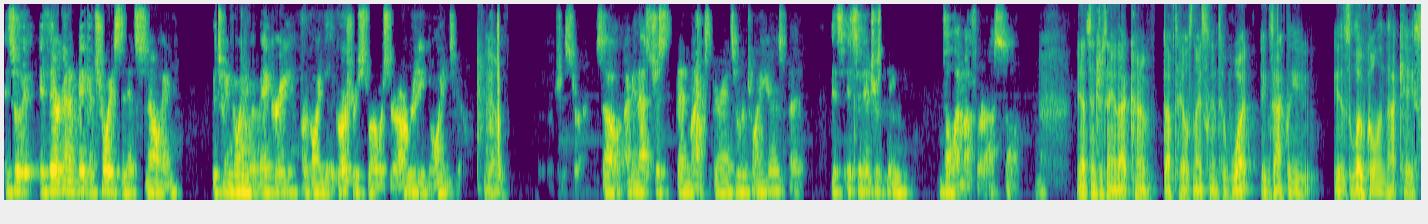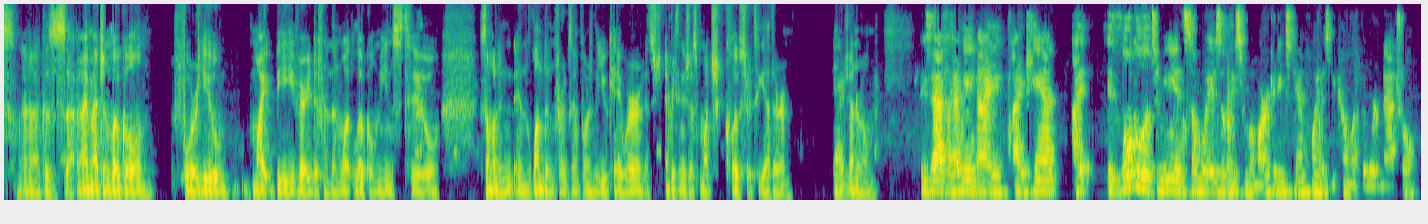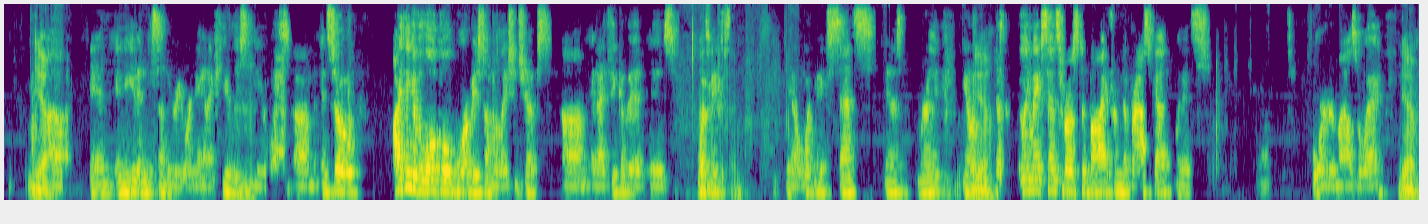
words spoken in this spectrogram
and so if they're going to make a choice and it's snowing between going to a bakery or going to the grocery store, which they're already going to, Yeah. grocery store. So I mean that's just been my experience over 20 years, but it's it's an interesting dilemma for us. So Yeah, it's interesting. and That kind of dovetails nicely into what exactly is local in that case. Uh, because I imagine local for you might be very different than what local means to someone in, in London, for example, or in the UK, where it's everything is just much closer together in Right. general. Exactly. I mean, I I can't. I it's local to me in some ways, at least from a marketing standpoint, has become like the word natural. Yeah. Uh, and, and even to some degree organic here, at least mm-hmm. in the US. Um, and so I think of local more based on relationships. Um, and I think of it as what That's makes you know what makes sense is really you know yeah. does it really make sense for us to buy from Nebraska when it's you know, 400 miles away? Yeah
